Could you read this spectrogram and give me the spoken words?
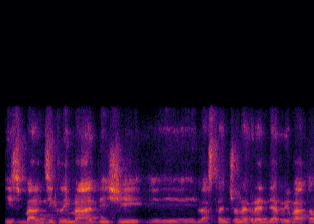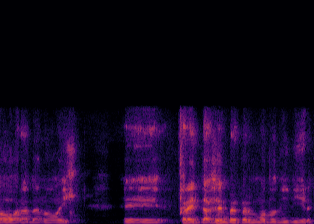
gli sbalzi climatici. La stagione fredda è arrivata ora da noi, eh, fredda sempre per modo di dire.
